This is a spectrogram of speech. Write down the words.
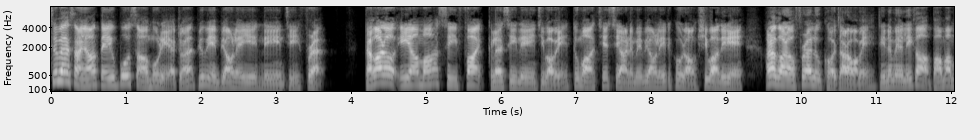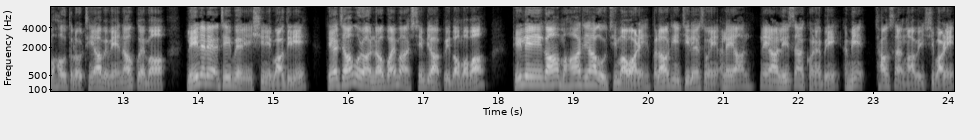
စစ်ဘက်ဆိုင်ရာတည်ယူပို့ဆောင်မှုတွေအတွက်ပြုပြင်ပြောင်းလဲရေးလေယာဉ်ကြီး Fred ဒါကတော့ Airma C5 Galaxy လေယာဉ်ကြီးပါပဲသူ့မှာချစ်စရာနာမည်ပြောင်းလေးတစ်ခုတောင်ရှိပါသေးတယ်အဲ့ဒါကတော့ Fred လို့ခေါ်ကြတာပါပဲဒီနာမည်လေးကဘာမှမဟုတ်သလိုထင်ရပေမဲ့နောက်ကွယ်မှာလေးနဲ့တဲ့အထိပ္ပယ်တွေရှိနေပါသေးတယ်ဒီအကြောင်းကိုတော့နောက်ပိုင်းမှာရှင်းပြပေးသွားမှာပါဒီလေယာဉ်ကမဟာတရားကိုကြီးမားပါတယ်ဘယ်လောက်ထိကြီးလဲဆိုရင်အလျား248ပေအမြင့်65ပေရှိပါတယ်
